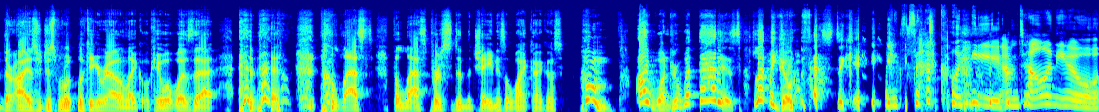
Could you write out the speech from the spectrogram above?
their eyes are just loo- looking around like okay what was that and then the last the last person in the chain is a white guy goes hmm i wonder what that is let me go investigate Exactly. I'm telling you.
